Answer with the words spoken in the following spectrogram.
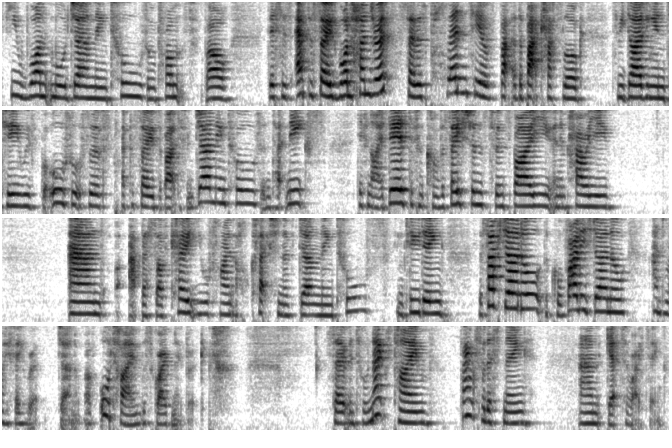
If you want more journaling tools and prompts, well, this is episode 100, so there's plenty of the back catalogue to be diving into. We've got all sorts of episodes about different journaling tools and techniques, different ideas, different conversations to inspire you and empower you. And at Best Self Co, you will find a whole collection of journaling tools, including the Self Journal, the Core Values Journal, and my favourite journal of all time, the Scribe Notebook. so until next time, thanks for listening and get to writing.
